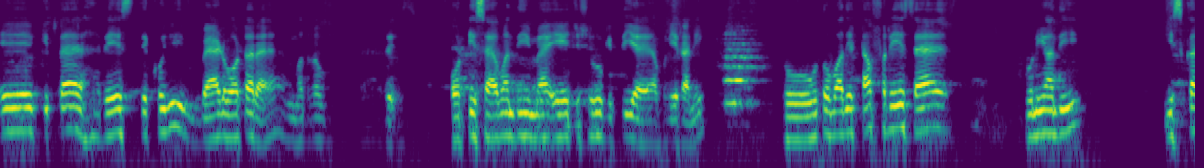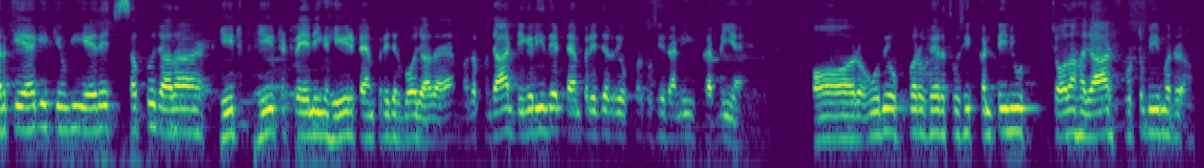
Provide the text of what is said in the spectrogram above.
ਇਹ ਕੀਤਾ ਰੇਸ ਦੇਖੋ ਜੀ ਬੈਡ ਵਾਟਰ ਹੈ, ਮਤਲਬ race 47 ਦੀ ਮੈਂ ਏਜ ਸ਼ੁਰੂ ਕੀਤੀ ਹੈ ਆਪਣੀ ਰਨਿੰਗ ਤੋਂ ਉਹ ਤੋਂ ਬਾਅਦ ਇਹ ਟਫ ਰੇਸ ਹੈ ਦੁਨੀਆ ਦੀ। ਇਸ ਕਰਕੇ ਹੈ ਕਿ ਕਿਉਂਕਿ ਇਹਦੇ ਚ ਸਭ ਤੋਂ ਜ਼ਿਆਦਾ heat heat training heat temperature ਬਹੁਤ ਜ਼ਿਆਦਾ ਹੈ। ਮਤਲਬ 50 ਡਿਗਰੀ ਦੇ ਟੈਂਪਰੇਚਰ ਦੇ ਉੱਪਰ ਤੁਸੀਂ ਰਨਿੰਗ ਕਰਨੀ ਹੈ। ਔਰ ਉਹਦੇ ਉੱਪਰ ਫਿਰ ਤੁਸੀਂ ਕੰਟੀਨਿਊ 14000 ਫੁੱਟ ਵੀ ਮਤਲਬ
